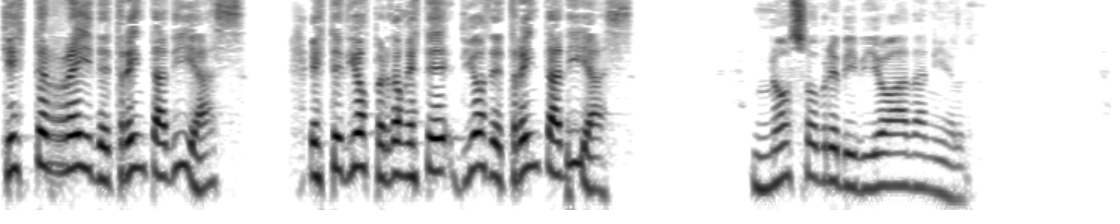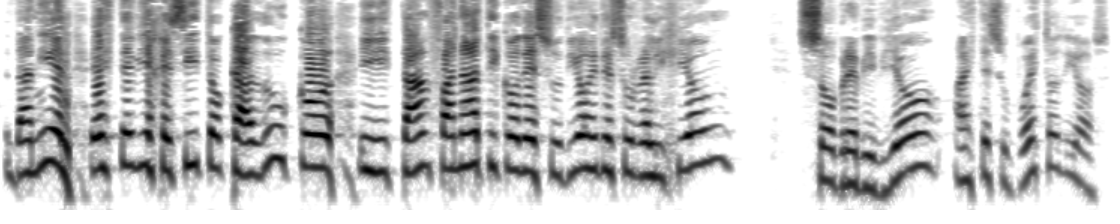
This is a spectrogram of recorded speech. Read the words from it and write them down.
que este rey de 30 días, este Dios, perdón, este Dios de 30 días, no sobrevivió a Daniel. Daniel, este viejecito caduco y tan fanático de su Dios y de su religión, sobrevivió a este supuesto Dios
